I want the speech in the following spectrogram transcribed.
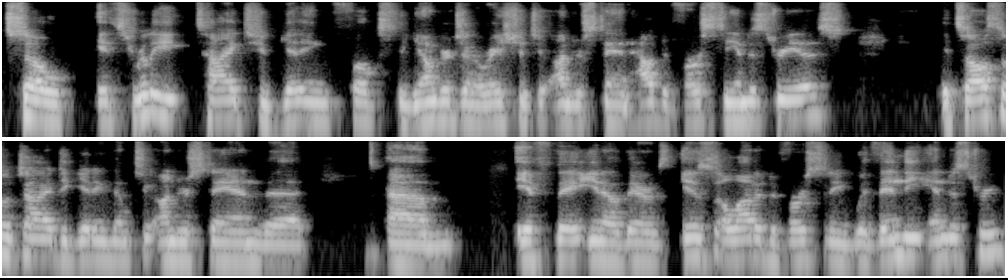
So it's really tied to getting folks, the younger generation, to understand how diverse the industry is it's also tied to getting them to understand that um, if they, you know, there is a lot of diversity within the industry.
